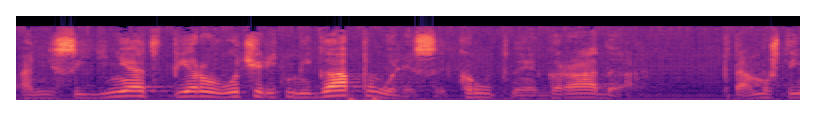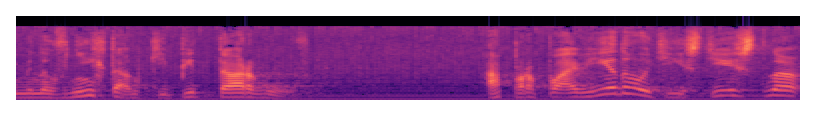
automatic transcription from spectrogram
Они соединяют в первую очередь мегаполисы, крупные города, потому что именно в них там кипит торгов. А проповедовать, естественно,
